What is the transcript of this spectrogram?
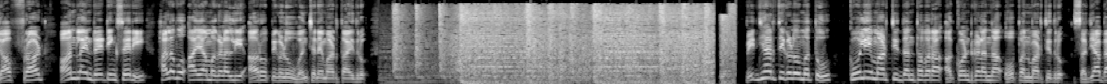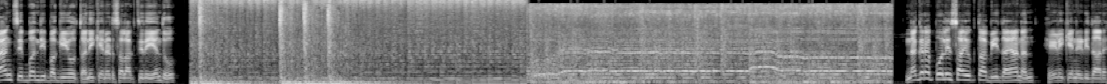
job fraud, online rating ಸೇರಿ ಹಲವು ಆಯಾಮಗಳಲ್ಲಿ ಆರೋಪಿಗಳು ವಂಚನೆ ಮಾಡ್ತಾ ಇದ್ರು. ವಿದ್ಯಾರ್ಥಿಗಳು ಮತ್ತು ಕೂಲಿ ಮಾಡ್ತಿದ್ದಂಥವರ ಅಕೌಂಟ್ಗಳನ್ನ ಓಪನ್ ಮಾಡ್ತಿದ್ರು. ಸದ್ಯ ಬ್ಯಾಂಕ್ ಸಿಬ್ಬಂದಿ ಬಗ್ಗೆಯೂ ತನಿಖೆ ನಡೆಸಲಾಗ್ತಿದೆ ಎಂದು ನಗರ ಪೊಲೀಸ್ ಆಯುಕ್ತ ಬಿ. ದಯಾನಂದ್ ಹೇಳಿಕೆ ನೀಡಿದ್ದಾರೆ.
